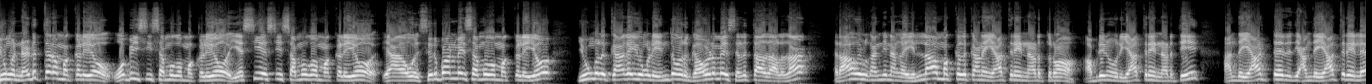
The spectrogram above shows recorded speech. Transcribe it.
இவங்க நடுத்தர மக்களையோ ஓபிசி சமூக மக்களையோ எஸ்சி எஸ்டி சமூக மக்களையோ ஒரு சிறுபான்மை சமூக மக்களையோ இவங்களுக்காக இவங்களை எந்த ஒரு கவனமே செலுத்தாதால தான் ராகுல் காந்தி நாங்க எல்லா மக்களுக்கான யாத்திரை நடத்துறோம் அப்படின்னு ஒரு யாத்திரை நடத்தி அந்த யாத்திரை அந்த யாத்திரையில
